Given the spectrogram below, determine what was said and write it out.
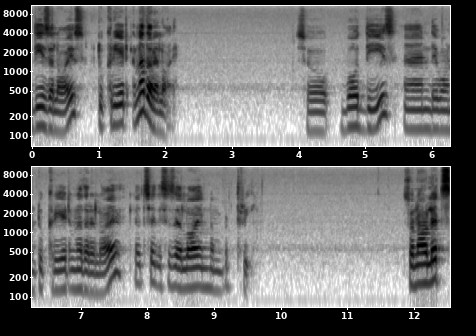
these alloys to create another alloy. So both these and they want to create another alloy. Let's say this is alloy number 3. So now let's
